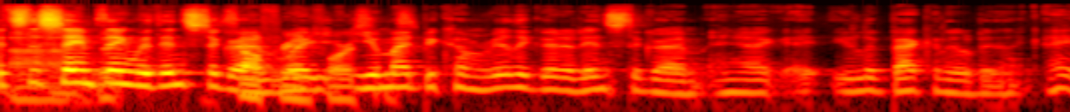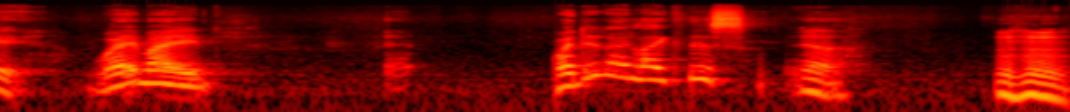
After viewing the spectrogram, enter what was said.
It's the uh, same thing with Instagram, where you, might become really good at Instagram, and you're like, eh, you look back a little bit, like, hey, why am I? Why did I like this? Yeah. Mhm.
